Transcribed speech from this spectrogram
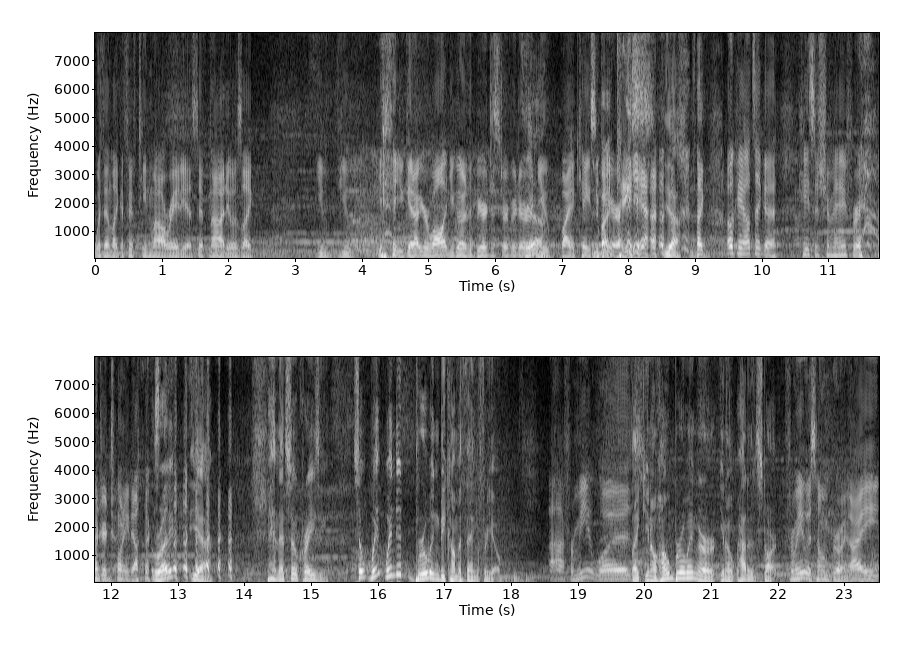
within like a 15 mile radius. If not, it was like you you you get out your wallet, you go to the beer distributor, Yeah. and you buy a case And you of buy a beer. case. yeah. yeah like okay, I'll take a case of Chimay for 120 dollars. right yeah man that's so crazy so when, when did brewing become a thing for you Uh, for me, it was like you know home brewing or you know how did it start For me, it was home brewing. I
